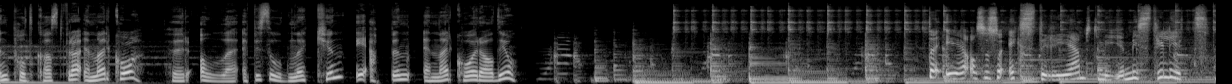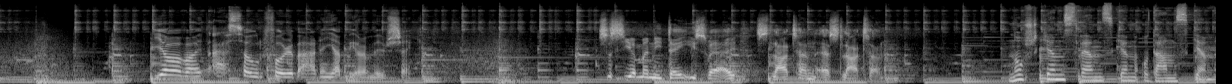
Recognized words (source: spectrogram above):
en podkast fra NRK. Hør alle episodene kun i appen NRK Radio. Det er altså så ekstremt mye mistillit. Jag var ett asshole förr i världen, jag ber om ursäkt. Så siger man i dag i Sverige, Zlatan er Zlatan. Norsken, svensken och dansken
